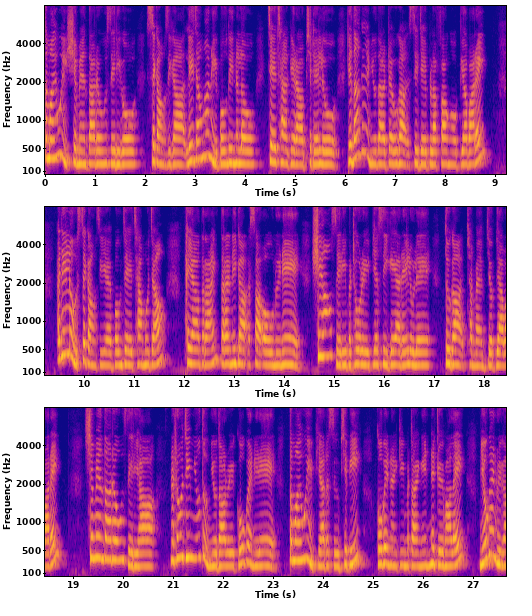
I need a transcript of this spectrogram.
တမိုင်းဝင်ရှင်မင်းတော်ရုံးဇေဒီကိုစစ်ကောင်စီကလေကြောင်းကနေပုံသေးနှလုံးကျဲချခဲ့တာဖြစ်တယ်လို့ဒေသခံမျိုးသားတအုပ်က CJ platform ကိုပြောပါတယ်။ အဒီလိုစစ်ကောင်စီရဲ့ပုံကျဲချမှုကြောင့်ဖျားတိုင်းတရဏိကအဆောက်အုံတွေနဲ့ရှင်းအောင်ဇေဒီပထိုးတွေပျက်စီးခဲ့ရတယ်လို့လည်းသူကထပ်မံပြောပြပါဗျ။ရှမင်းသားတုံးဇေဒီဟာနှထိုးကြီးမျိုးသူမျိုးသားတွေကိုးကွယ်နေတဲ့တမိုင်းဝင်ဖျားတဆူဖြစ်ပြီးကိုဗစ် -19 မတိုင်ခင်နှစ်တွေမှာလည်းမျိုးကန်တွေက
